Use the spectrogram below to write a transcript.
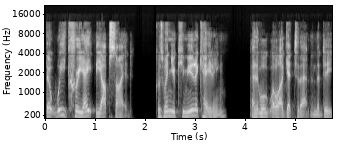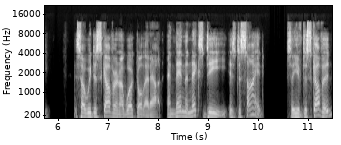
that we create the upside. Because when you're communicating, and we'll, well, I'll get to that in the D. So we discover, and I worked all that out. And then the next D is decide. So you've discovered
